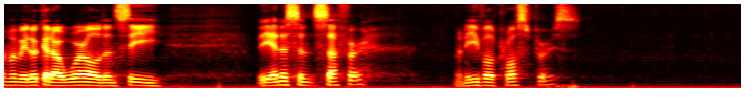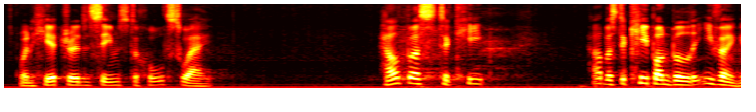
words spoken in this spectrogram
And when we look at our world and see the innocent suffer, when evil prospers, when hatred seems to hold sway, help us to keep Help us to keep on believing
